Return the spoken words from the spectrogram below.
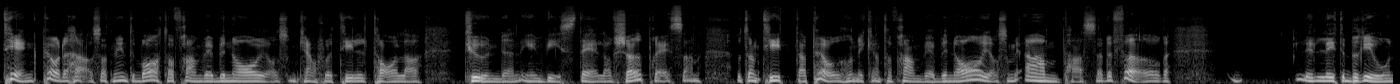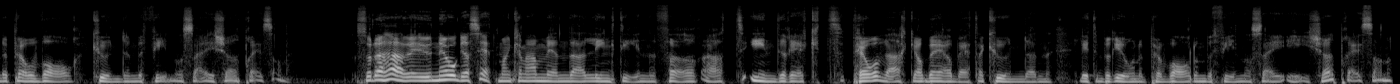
tänk på det här så att ni inte bara tar fram webbinarier som kanske tilltalar kunden i en viss del av köpresan, utan titta på hur ni kan ta fram webbinarier som är anpassade för lite beroende på var kunden befinner sig i köpresan. Så det här är ju några sätt man kan använda LinkedIn för att indirekt påverka och bearbeta kunden lite beroende på var de befinner sig i köpresan.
